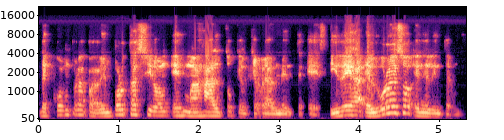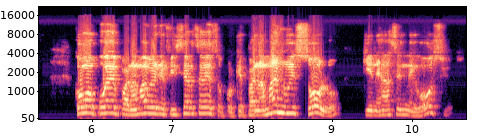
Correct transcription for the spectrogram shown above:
de compra para la importación es más alto que el que realmente es y deja el grueso en el intermedio. ¿Cómo puede Panamá beneficiarse de eso? Porque Panamá no es solo quienes hacen negocios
